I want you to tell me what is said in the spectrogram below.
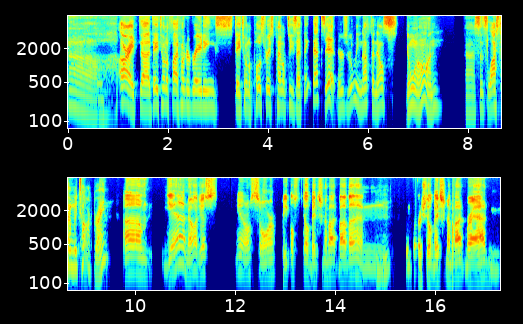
Oh, all right. Uh, Daytona 500 ratings, Daytona post race penalties. I think that's it. There's really nothing else going on uh, since last time we talked, right? Um, yeah, no, just you know, sore. People still bitching about Bubba, and mm-hmm. people are still bitching about Brad, and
